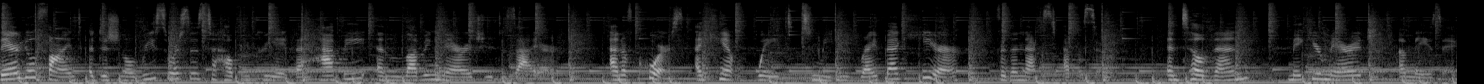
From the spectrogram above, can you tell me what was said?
There you'll find additional resources to help you create the happy and loving marriage you desire. And of course, I can't wait to meet you right back here for the next episode. Until then, Make your marriage amazing.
